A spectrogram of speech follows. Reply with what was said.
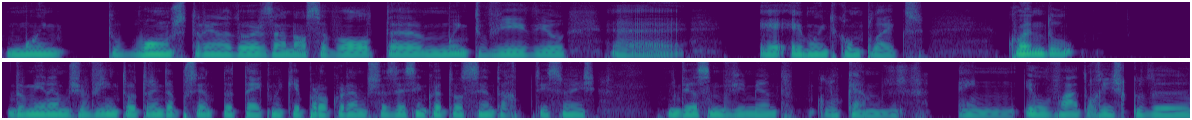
muito bons treinadores à nossa volta, muito vídeo, uh, é, é muito complexo. Quando dominamos 20 ou 30% da técnica e procuramos fazer 50 ou 60 repetições desse movimento, colocamos em elevado risco de,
